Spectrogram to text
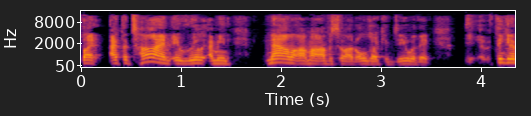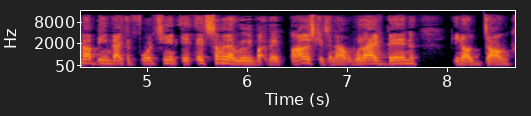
But at the time it really i mean now i'm obviously a lot older i can deal with it thinking about being back at 14 it, it's something that really that bothers kids and now would i've been you know dunk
